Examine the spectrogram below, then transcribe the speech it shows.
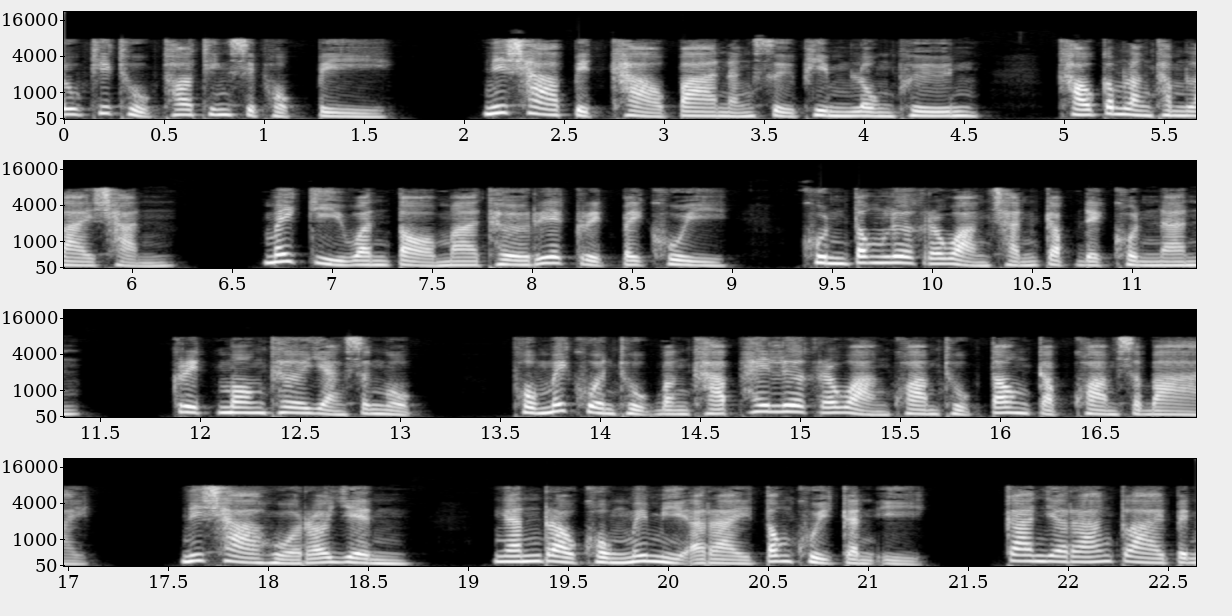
ลูกที่ถูกทอดทิ้ง 16 ปี นิชาปิดข่าวปาหนังสือพิมพ์ลงพื้น เขากำลังทำลายฉัน ไม่กี่วันต่อมาเธอเรียกกริดไปคุย คุณต้องเลือกระหว่างฉันกับเด็กคนนั้นกริดมองเธออย่างสงบ ผมไม่ควรถูกบังคับให้เลือกระหว่างความถูกต้องกับความสบาย นิชาหัวเราะเย็น งั้นเราคงไม่มีอะไรต้องคุยกันอีก การยาร้างกลายเป็น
